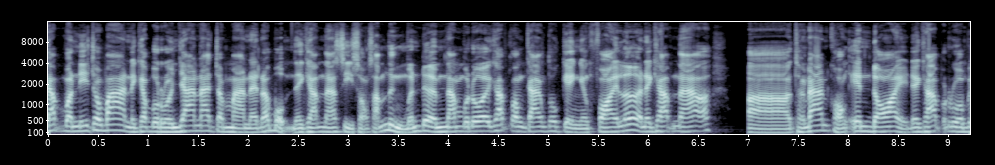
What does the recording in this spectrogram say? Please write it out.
ครับวันนี้เจ้าบ้านนะครับโบโรญญาน่าจะมาในระบบนะครับนะ4 2 3 1 เหมือนเดิมนำมาโดยครับกองกลางตัวเก่งอย่างฟอยเลอร์นะครับนะ ทางด้านของ e n d o y นะครับรวมไป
